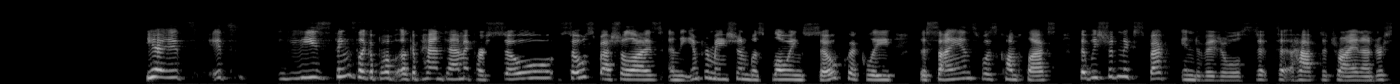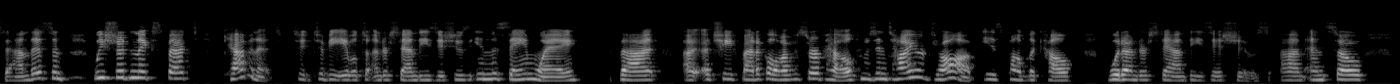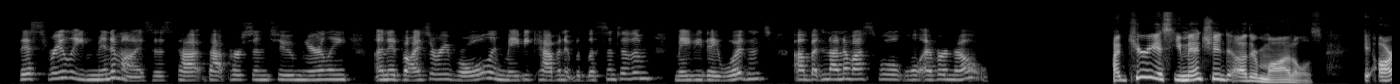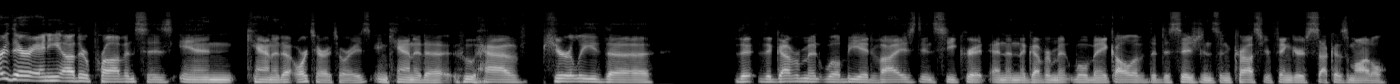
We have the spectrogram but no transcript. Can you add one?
Yeah it's it's these things like a pub, like a pandemic are so so specialized and the information was flowing so quickly the science was complex that we shouldn't expect individuals to, to have to try and understand this. And we shouldn't expect cabinet to, to be able to understand these issues in the same way that a, a chief medical officer of health whose entire job is public health would understand these issues. Um, and so this really minimizes that that person to merely an advisory role and maybe cabinet would listen to them maybe they wouldn't um, but none of us will will ever know. I'm curious you mentioned other models. Are there any other provinces in canada or territories in canada who have purely the the the government will be advised in secret and then the government will make all of the decisions and cross your fingers sucka's model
